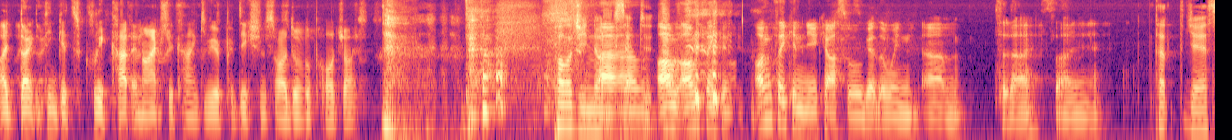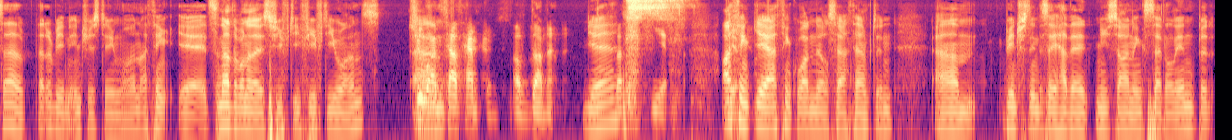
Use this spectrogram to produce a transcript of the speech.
I don't think it's clear cut, and I actually can't give you a prediction, so I do apologise. Apology not Um, accepted. I'm, I'm thinking I'm thinking Newcastle will get the win um, today. So yeah. That yes, that that'll be an interesting one. I think yeah, it's another one of those 50-50 ones. Two one Um, Southampton. I've done it. Yeah, That's, yeah. I think yeah, I think one 0 Southampton. Um, be interesting to see how their new signings settle in, but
